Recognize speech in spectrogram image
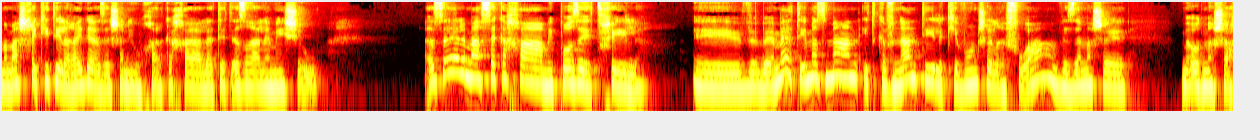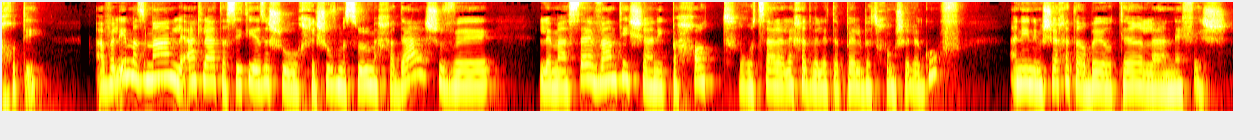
וממש חיכיתי לרגע הזה שאני אוכל ככה לתת עזרה למישהו. אז זה למעשה ככה מפה זה התחיל. אה, ובאמת עם הזמן התכווננתי לכיוון של רפואה וזה מה שמאוד משך אותי. אבל עם הזמן לאט לאט עשיתי איזשהו חישוב מסלול מחדש ו... למעשה הבנתי שאני פחות רוצה ללכת ולטפל בתחום של הגוף, אני נמשכת הרבה יותר לנפש,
